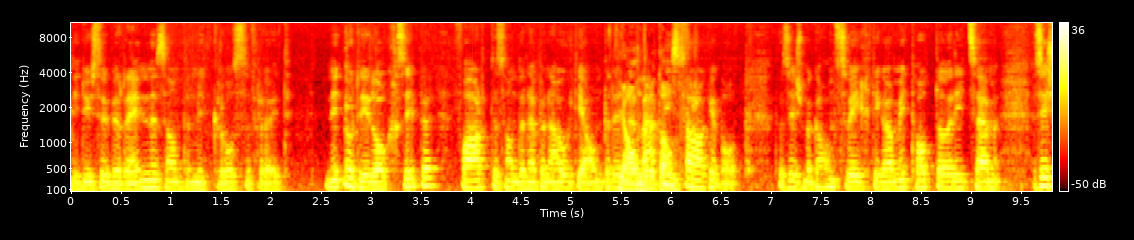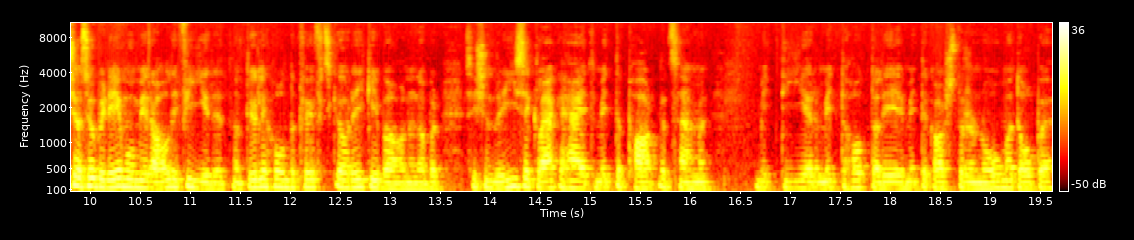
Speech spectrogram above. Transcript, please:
nicht uns überrennen, sondern mit grosser Freude. Nicht nur die Lok 7 Fahrten, sondern eben auch die anderen Die anderen Erlebnisangebote. Das ist mir ganz wichtig, auch mit Hotellerie zusammen. Es ist ja ein Jubiläum, das wir alle feiern. Natürlich 150 Jahre Rigibahnen, aber es ist eine riesige Gelegenheit, mit den Partnern zusammen, mit dir, mit den Hoteliers, mit den Gastronomen oben,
